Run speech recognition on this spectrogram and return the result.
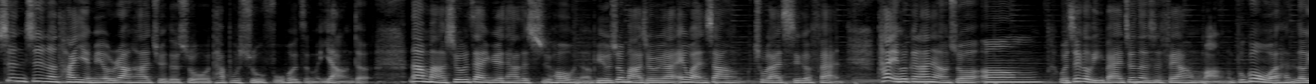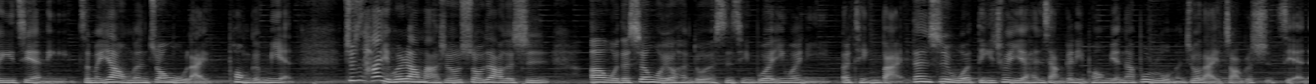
甚至呢，他也没有让他觉得说他不舒服或怎么样的。那马修在约他的时候呢，比如说马修约哎晚上出来吃个饭，他也会跟他讲说，嗯，我这个礼拜真的是非常忙，不过我很乐意见你，怎么样？我们中午来碰个面，就是他也会让马修收到的是。啊，我的生活有很多的事情不会因为你而停摆，但是我的确也很想跟你碰面。那不如我们就来找个时间，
